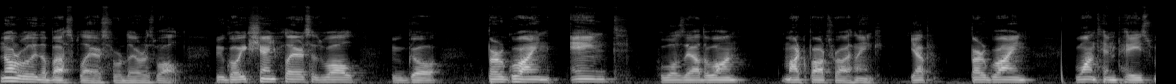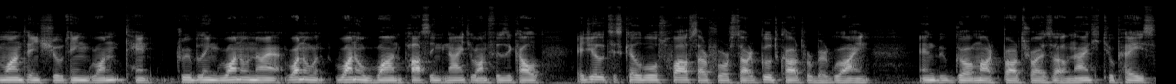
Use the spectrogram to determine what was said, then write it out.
not really the best players for there as well. We've got exchange players as well. We've got Bergwijn and who was the other one? Marc Bartra, I think. Yep, Bergwijn. 110 pace, 110 shooting, 110 dribbling, 109, 101 passing, 91 physical, Agility skill balls, 5 star, 4 star, good card for Bergwijn. And we go Marc Bartra as well, 92 pace,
